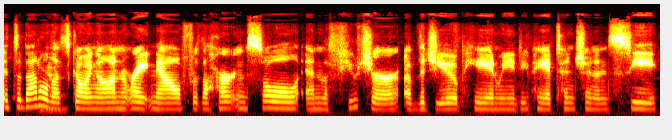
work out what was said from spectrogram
It's a battle Yeah. that's going on right now for the heart and soul and the future of the GOP, and we need to pay attention and see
